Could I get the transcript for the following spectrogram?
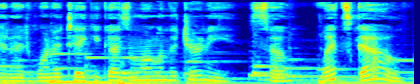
and I want to take you guys along on the journey. So let's go.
